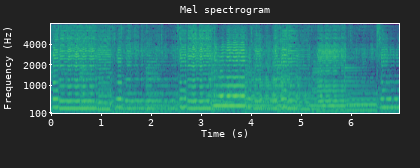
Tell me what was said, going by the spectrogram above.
Thank you.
